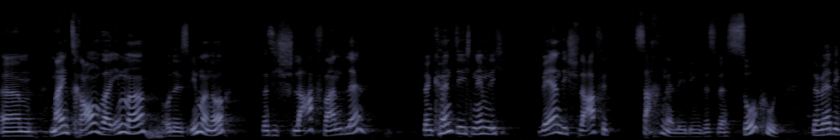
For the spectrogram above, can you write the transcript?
Ähm, mein Traum war immer, oder ist immer noch, dass ich schlafwandle. Dann könnte ich nämlich, während ich schlafe, Sachen erledigen. Das wäre so cool. Dann wäre die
